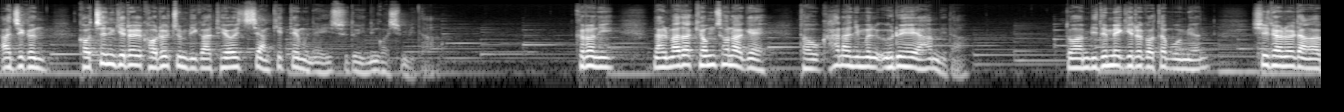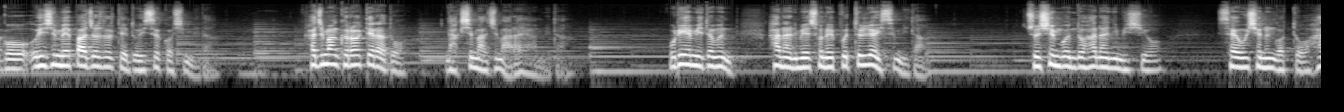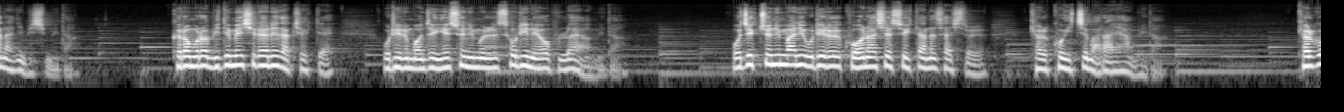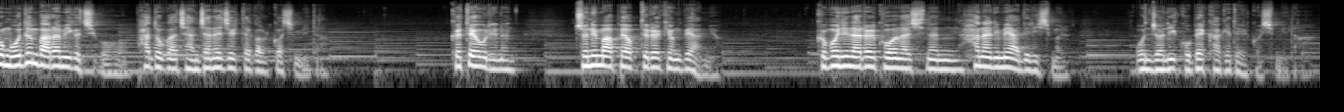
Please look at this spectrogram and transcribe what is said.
아직은 거친 길을 걸을 준비가 되어 있지 않기 때문에일 수도 있는 것입니다. 그러니 날마다 겸손하게 더욱 하나님을 의뢰해야 합니다. 또한 믿음의 길을 걷다 보면 시련을 당하고 의심에 빠져들 때도 있을 것입니다. 하지만 그럴 때라도 낙심하지 말아야 합니다. 우리의 믿음은 하나님의 손에 붙들려 있습니다. 주신 분도 하나님이시요 세우시는 것도 하나님이십니다. 그러므로 믿음의 시련에 닥칠 때 우리는 먼저 예수님을 소리내어 불러야 합니다. 오직 주님만이 우리를 구원하실 수 있다는 사실을 결코 잊지 말아야 합니다. 결국 모든 바람이 그치고 파도가 잔잔해질 때가 올 것입니다. 그때 우리는 주님 앞에 엎드려 경배하며 그분이 나를 구원하시는 하나님의 아들이심을 온전히 고백하게 될 것입니다.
